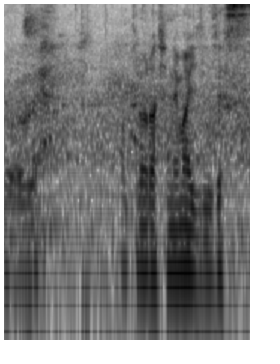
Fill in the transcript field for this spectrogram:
Böyle oturarak sinema izleyeceğiz.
